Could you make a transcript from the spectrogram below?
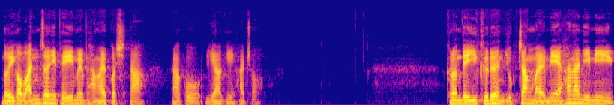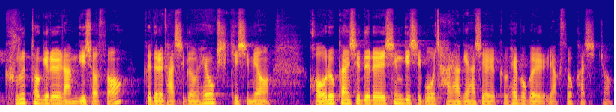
너희가 완전히 배임을 당할 것이다. 라고 이야기하죠. 그런데 이 글은 6장 말미에 하나님이 그루터기를 남기셔서 그들을 다시금 회복시키시며 거룩한 씨들을 심기시고 자라게 하실 그 회복을 약속하시죠.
